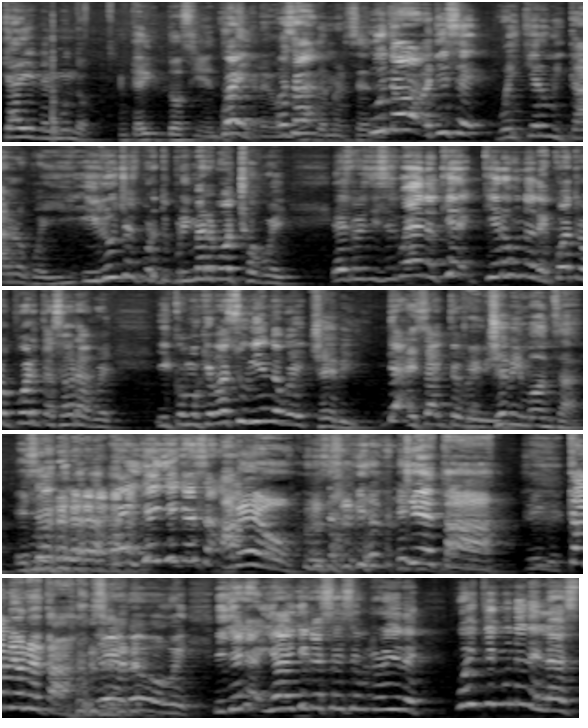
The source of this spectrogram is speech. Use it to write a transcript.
que hay en el mundo. Que hay 200, Güey, creo, o sea, de Mercedes. uno dice, güey, quiero mi carro, güey, y, y luchas por tu primer bocho, güey. Y después dices, bueno, quiero, quiero uno de cuatro puertas ahora, güey. Y como que va subiendo, güey. Chevy. Ya, exacto, güey. Chevy Monza. Exacto. Güey, ya llegas a... ¡Aveo! ¡Camioneta! Sí, a huevo, güey. Y llega, ya llegas a ese rollo de, güey, tengo una de las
